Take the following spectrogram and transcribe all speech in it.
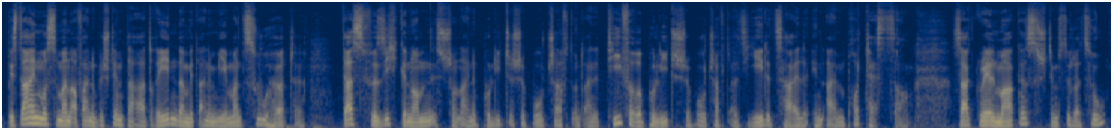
Bis dahin musste man auf eine bestimmte Art reden, damit einem jemand zuhörte. Das für sich genommen ist schon eine politische Botschaft und eine tiefere politische Botschaft als jede Zeile in einem Protestsong. Sagt Grail Marcus, stimmst du dazu?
